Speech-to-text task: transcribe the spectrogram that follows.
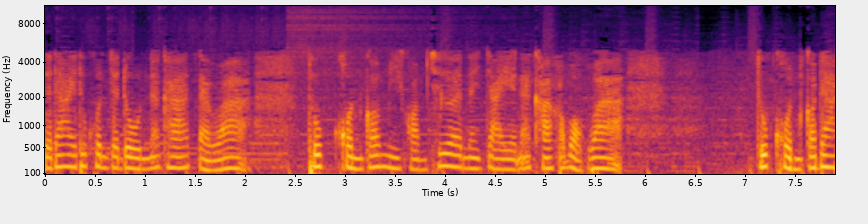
จะได้ทุกคนจะโดนนะคะ แต่ว่าทุกคนก็มีความเชื่อในใจนะคะ เขาบอกว่า ทุกคนก็ได้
